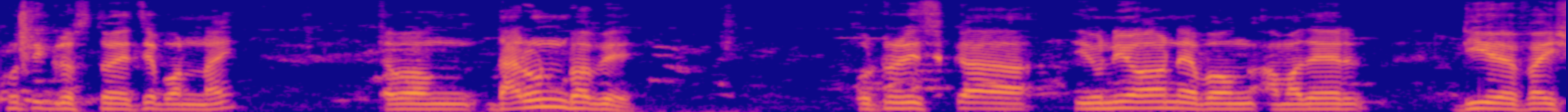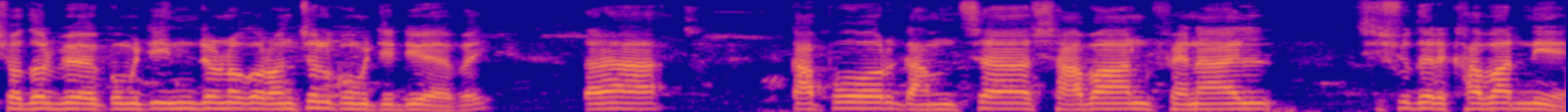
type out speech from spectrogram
ক্ষতিগ্রস্ত হয়েছে বন্যায় এবং দারুণভাবে অটোরিক্সা ইউনিয়ন এবং আমাদের ডিওএফআই, সদর বিভাগ কমিটি, ইন্দ্রনগর অঞ্চল কমিটি ডিওএফআই, তারা কাপড়, গামছা, সাবান, ফেনাইল, শিশুদের খাবার নিয়ে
